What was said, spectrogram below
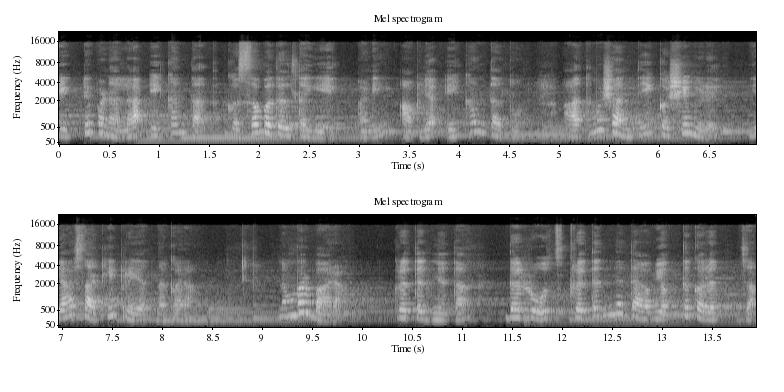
एकटेपणाला एकांतात कसं बदलता येईल आणि आपल्या एकांतातून आत्मशांती कशी मिळेल यासाठी प्रयत्न करा. नंबर बारा. कृतज्ञता. दररोज कृतज्ञता व्यक्त करत जा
